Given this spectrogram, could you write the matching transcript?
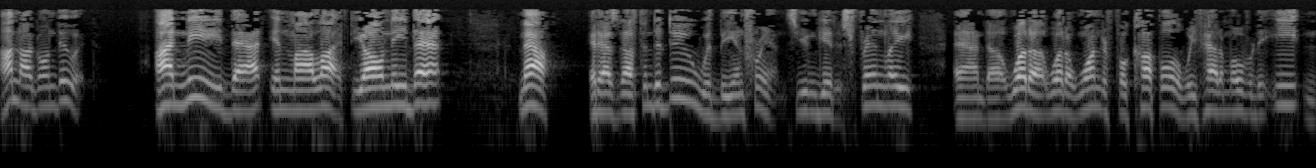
I'm not going to do it. I need that in my life. Do y'all need that? Now, it has nothing to do with being friends. You can get as friendly, and uh, what a what a wonderful couple. We've had them over to eat, and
